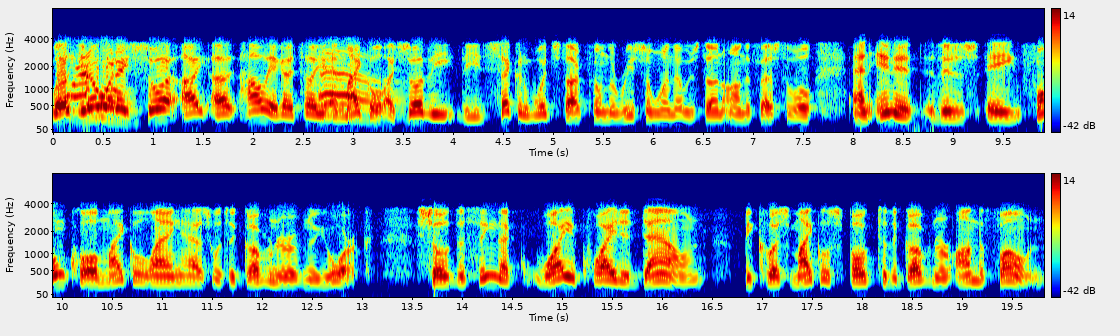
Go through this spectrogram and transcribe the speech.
Well, you know what I saw? I uh, Holly, I got to tell you, and Michael, I Oh. saw the the second Woodstock film, the recent one that was done on the festival, and in it there's a phone call Michael Lang has with the governor of New York. So the thing that why it quieted down because Michael spoke to the governor on the phone,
